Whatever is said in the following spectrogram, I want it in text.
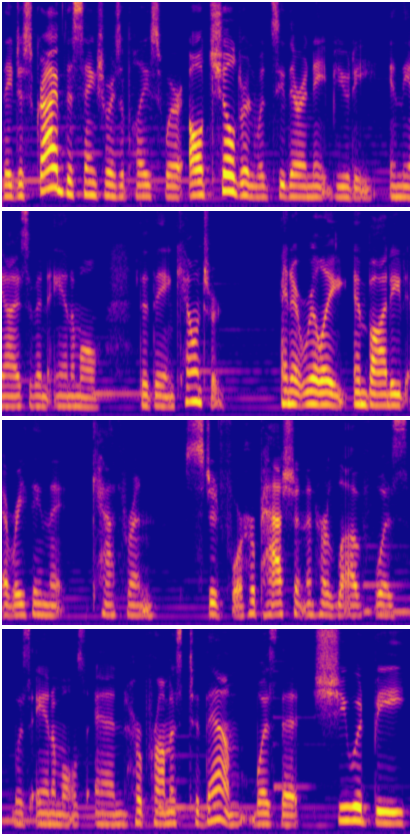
They described the sanctuary as a place where all children would see their innate beauty in the eyes of an animal that they encountered. And it really embodied everything that Catherine stood for. Her passion and her love was was animals and her promise to them was that she would be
